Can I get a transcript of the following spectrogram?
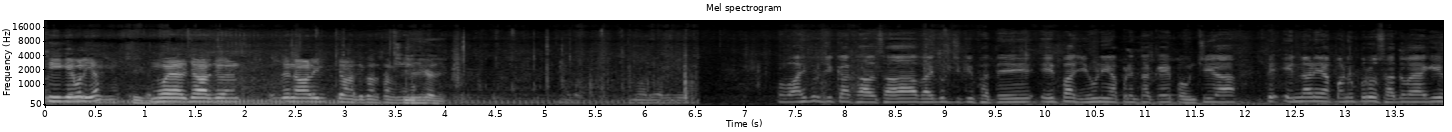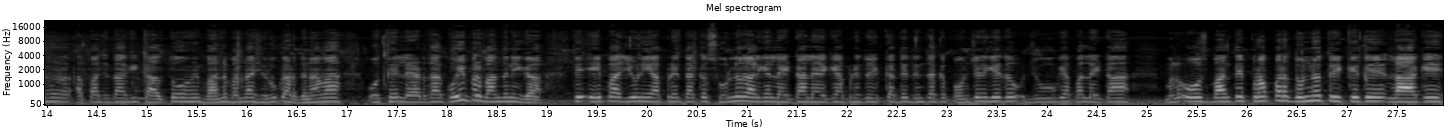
ਸੀ ਕੇਬਲ ਹੀ ਆ। ਮੋਬਾਈਲ ਚਾਰਜ ਦੇ ਨਾਲ ਹੀ ਚਾਰਜ ਕਰ ਸਕਦੇ ਠੀਕ ਹੈ ਜੀ। ਵਾਹਿਗੁਰੂ ਜੀ ਕਾ ਖਾਲਸਾ, ਵਾਹਿਗੁਰੂ ਜੀ ਕੀ ਫਤਿਹ। ਇਹ ਭਾਜੀ ਹੁਣੀ ਆਪਣੇ ਤੱਕ ਇਹ ਪਹੁੰਚੇ ਆ ਤੇ ਇਹਨਾਂ ਨੇ ਆਪਾਂ ਨੂੰ ਭਰੋਸਾ ਦਿਵਾਇਆ ਕਿ ਹੁਣ ਆਪਾਂ ਜਿੱਦਾਂ ਕਿ ਕੱਲ ਤੋਂ ਅਸੀਂ ਬੰਨ ਬੰਨਣਾ ਸ਼ੁਰੂ ਕਰ ਦੇਣਾ ਵਾ, ਉੱਥੇ ਲਾਈਟ ਦਾ ਕੋਈ ਪ੍ਰਬੰਧ ਨਹੀਂਗਾ ਤੇ ਇਹ ਭਾਜੀ ਹੁਣੀ ਆਪਣੇ ਤੱਕ ਸੋਲਰ ਵਾਲੀਆਂ ਲਾਈਟਾਂ ਲੈ ਕੇ ਆਪਣੇ ਤੋਂ ਇੱਕ ਅੱਧੇ ਦਿਨ ਤੱਕ ਪਹੁੰਚਣਗੇ ਤੇ ਜੋ ਕਿ ਆਪਾਂ ਲਾਈਟਾਂ ਮਤਲਬ ਉਸ ਬੰਨ ਤੇ ਪ੍ਰੋਪਰ ਦੋਨੋਂ ਤਰੀਕੇ ਤੇ ਲਾ ਕੇ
